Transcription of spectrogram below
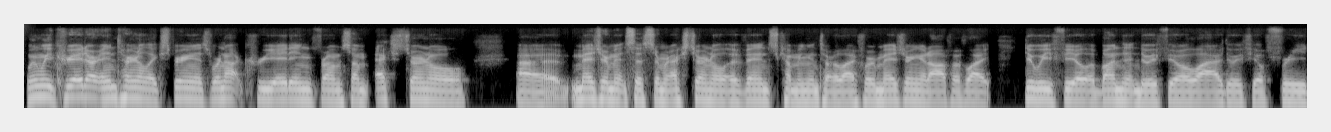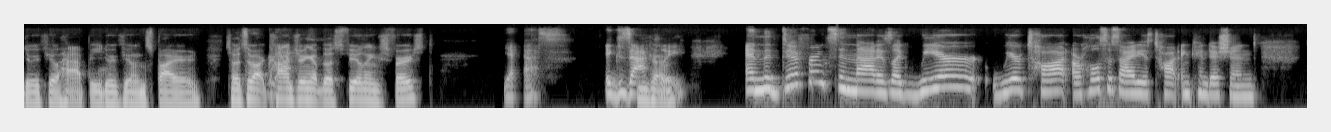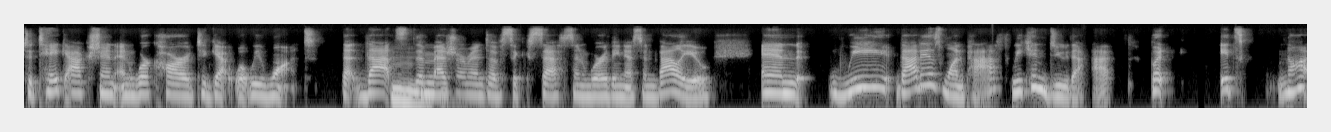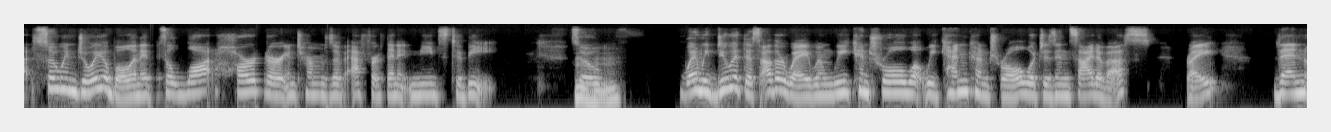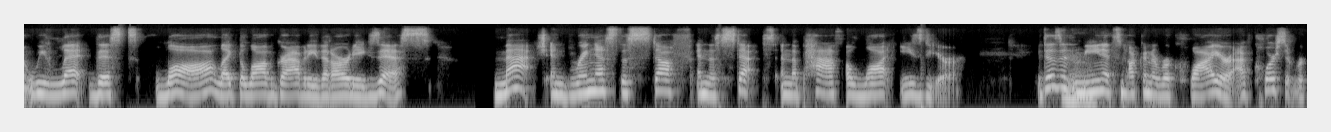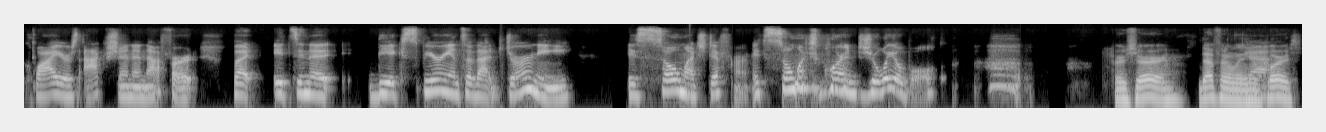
when we create our internal experience we're not creating from some external uh, measurement system or external events coming into our life. We're measuring it off of like do we feel abundant? Do we feel alive? Do we feel free? Do we feel happy? Do we feel inspired? So it's about conjuring up those feelings first. Yes. Exactly. Okay. and the difference in that is like we're we're taught our whole society is taught and conditioned to take action and work hard to get what we want that that's mm. the mm-hmm. measurement of success and worthiness and value. And we that is one path we can do that but it's not so enjoyable and it's a lot harder in terms of effort than it needs to be so mm-hmm. when we do it this other way when we control what we can control which is inside of us right then we let this law like the law of gravity that already exists match and bring us the stuff and the steps and the path a lot easier. It doesn't yeah. mean it's not going to require, of course, it requires action and effort, but it's in a, the experience of that journey is so much different. It's so much more enjoyable. For sure. Definitely. Yeah. Of course.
